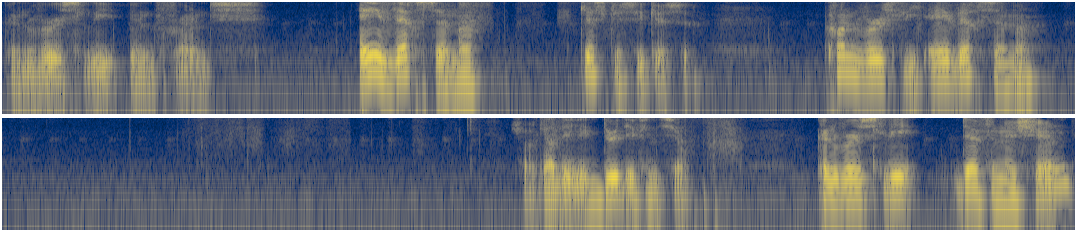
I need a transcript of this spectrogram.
Conversely in French. Inversement. Qu'est-ce que c'est que ça? Conversely, inversement. Je vais regarder les deux définitions. Conversely, definition.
